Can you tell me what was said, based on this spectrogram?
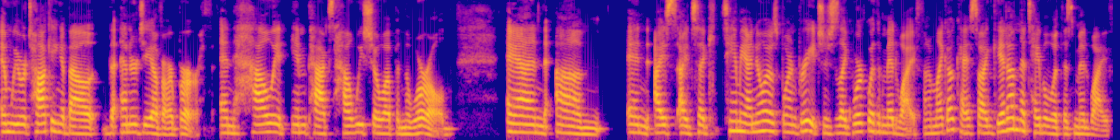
and we were talking about the energy of our birth and how it impacts how we show up in the world and um and I, I said, Tami, I know I was born breech. And she's like, work with a midwife. And I'm like, okay. So I get on the table with this midwife.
